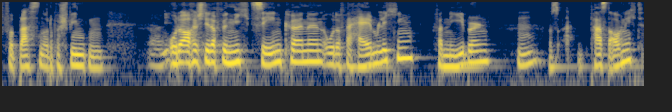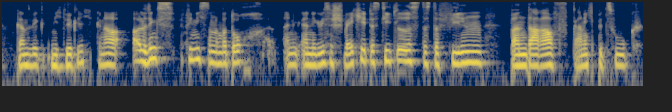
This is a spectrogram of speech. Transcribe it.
verblassen oder verschwinden. Äh, oder auch, es steht auch für nicht sehen können oder verheimlichen, vernebeln. Mhm. Das passt auch nicht, ganz nicht wirklich. Genau, allerdings finde ich es dann aber doch eine, eine gewisse Schwäche des Titels, dass der Film dann darauf gar nicht Bezug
